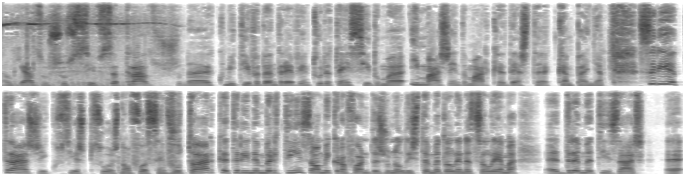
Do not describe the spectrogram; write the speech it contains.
Aliás, os sucessivos atrasos na comitiva de André Ventura têm sido uma imagem de marca desta campanha. Seria trágico se as pessoas não fossem votar. Catarina Martins, ao microfone da jornalista Madalena Salema, a dramatizar a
